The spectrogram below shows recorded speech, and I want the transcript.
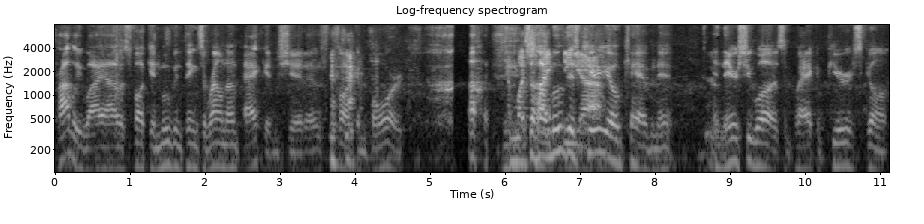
Probably why I was fucking moving things around, unpacking shit. I was fucking bored. Much so I moved the, this uh, curio cabinet, and there she was, a pack of pure skunk,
